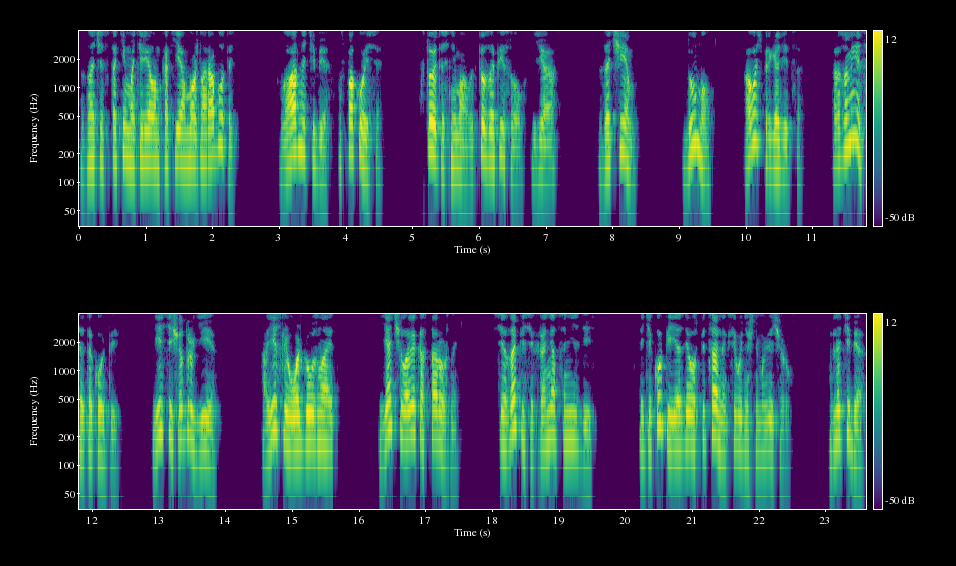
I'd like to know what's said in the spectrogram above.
Значит, с таким материалом, как я, можно работать?» «Ладно тебе, успокойся. Кто это снимал и кто записывал?» «Я». «Зачем?» «Думал. Авось пригодится. Разумеется, это копии. Есть еще другие. А если Ольга узнает? Я человек осторожный. Все записи хранятся не здесь. Эти копии я сделал специально к сегодняшнему вечеру. Для тебя.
